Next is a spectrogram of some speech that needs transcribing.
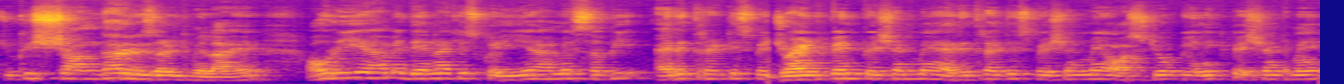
क्योंकि शानदार रिज़ल्ट मिला है। और ये हमें देना किसको? ये हमें सभी एरिथ्राइटिस ज्वाइंट पेन पेशेंट में एरिथ्राइटिस पेशेंट में ऑस्टियोपेनिक पेशेंट में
